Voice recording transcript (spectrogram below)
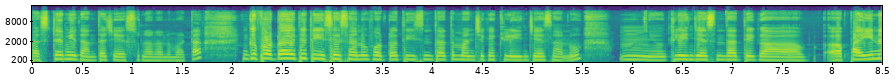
ఫస్ట్ టైం ఇదంతా చేస్తున్నాను అనమాట ఇంకా ఫోటో అయితే తీసేసాను. ఫోటో తీసిన తర్వాత మంచిగా క్లీన్ చేశాను. క్లీన్ చేసిన తర్వాత ఇక పైన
